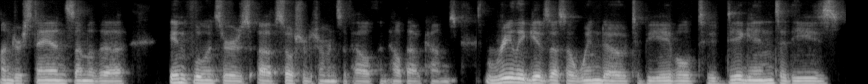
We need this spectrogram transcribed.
understand some of the influencers of social determinants of health and health outcomes, really gives us a window to be able to dig into these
